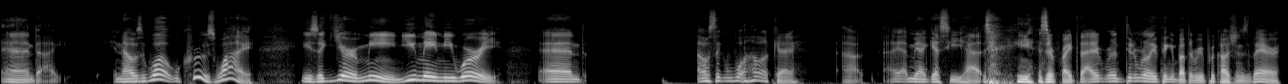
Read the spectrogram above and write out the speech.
And I and I was like, "Whoa, Cruz, why?" He's like, "You're mean. You made me worry." And I was like, "Well, okay." Uh, I, I, mean, I guess he has he has a right to that. I didn't really think about the repercussions there,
